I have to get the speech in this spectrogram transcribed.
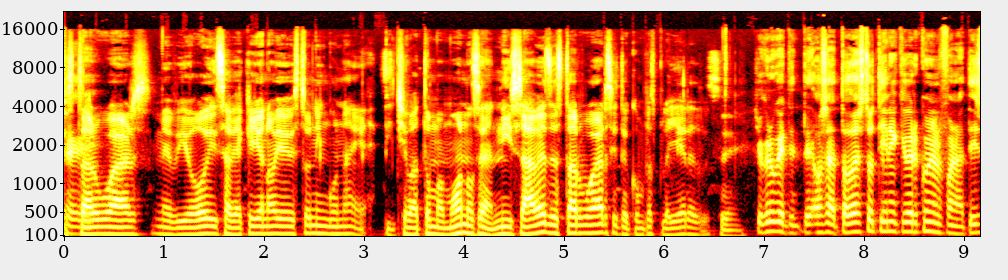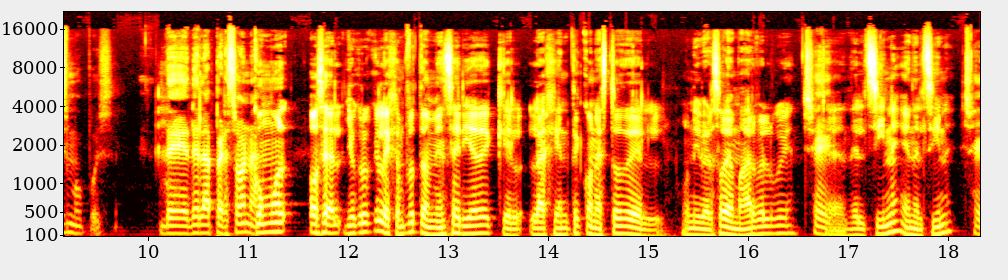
Star Wars me vio y sabía que yo no había visto ninguna. Y, pinche vato mamón, o sea, ni sabes de Star Wars y te compras playeras. Sí. Yo creo que, o sea, todo esto tiene que ver con el fanatismo, pues de, de la persona. Como, o sea, yo creo que el ejemplo también sería de que la gente con esto del universo de Marvel, güey. Sí. En el cine, en el cine. Sí.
